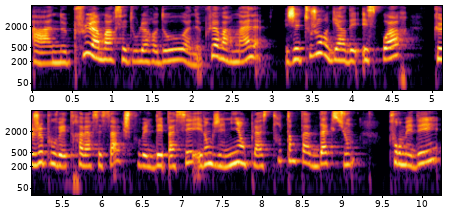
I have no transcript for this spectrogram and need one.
à ne plus avoir ces douleurs au dos, à ne plus avoir mal, j'ai toujours gardé espoir que je pouvais traverser ça, que je pouvais le dépasser. Et donc j'ai mis en place tout un tas d'actions pour m'aider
